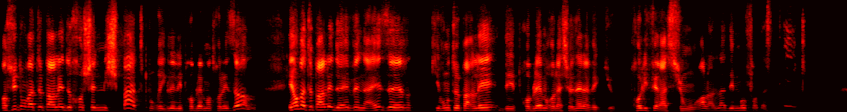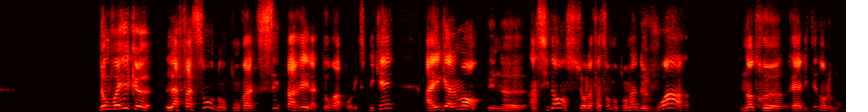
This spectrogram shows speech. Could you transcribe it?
Ensuite, on va te parler de Choshen Mishpat pour régler les problèmes entre les hommes. Et on va te parler de Even Ezer qui vont te parler des problèmes relationnels avec Dieu. Prolifération, oh là là, des mots fantastiques. Donc, vous voyez que la façon dont on va séparer la Torah pour l'expliquer a également une euh, incidence sur la façon dont on a de voir notre réalité dans le monde.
